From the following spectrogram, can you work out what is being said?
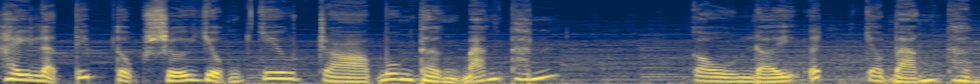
hay là tiếp tục sử dụng chiêu trò buôn thần bán thánh cầu lợi ích cho bản thân.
